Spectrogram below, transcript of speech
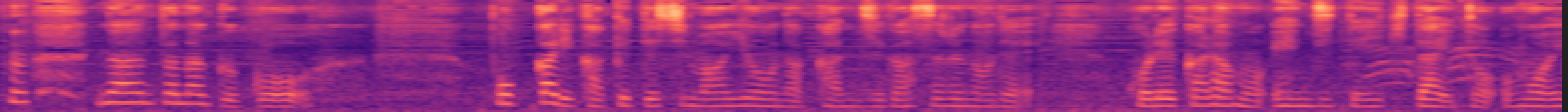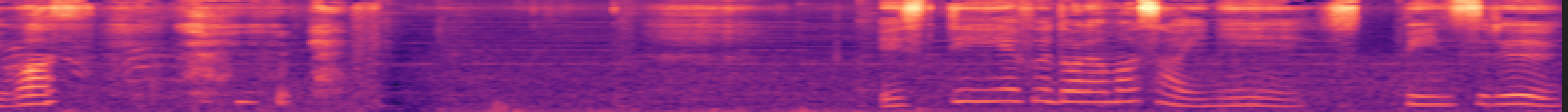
なんとなくこうぽっかり欠けてしまうような感じがするのでこれからも演じていきたいと思います。STF ドラマ祭に出品する、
